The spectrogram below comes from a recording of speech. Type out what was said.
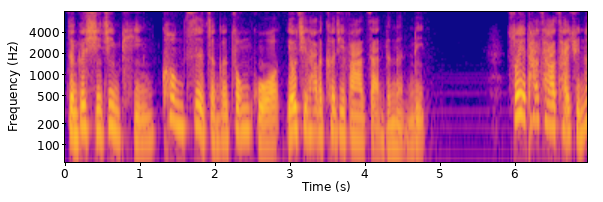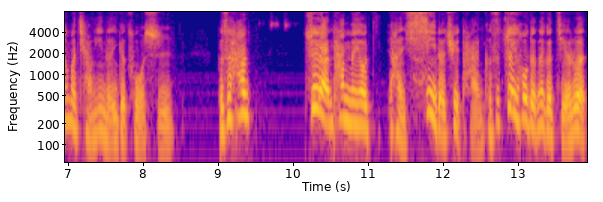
整个习近平控制整个中国，尤其他的科技发展的能力，所以他才要采取那么强硬的一个措施。可是他虽然他没有很细的去谈，可是最后的那个结论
